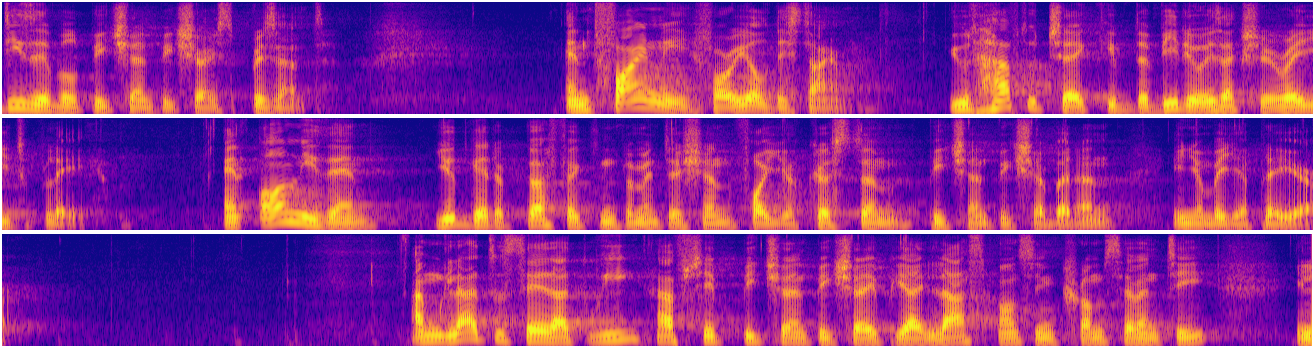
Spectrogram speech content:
disable picture-in-picture -picture is present. And finally, for real this time, you'd have to check if the video is actually ready to play. And only then, you'd get a perfect implementation for your custom picture-in-picture -picture button in your media player. I'm glad to say that we have shipped picture-in-picture -picture API last month in Chrome 70, in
